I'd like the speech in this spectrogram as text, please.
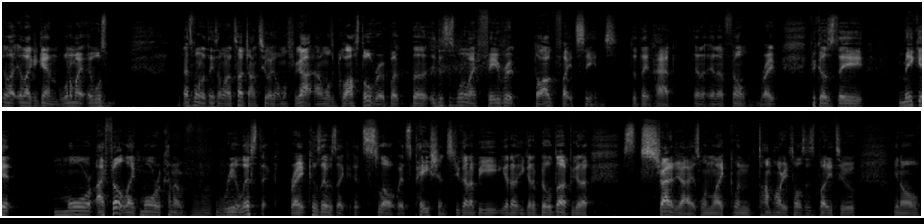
like, like again one of my it was that's one of the things I want to touch on too. I almost forgot. I almost glossed over it. But the this is one of my favorite dogfight scenes that they've had in a, in a film right? Because they make it more i felt like more kind of realistic right? Because it was like it's slow it's patience. You gotta be you gotta you gotta build up you gotta strategize when like when tom hardy tells his buddy to you know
